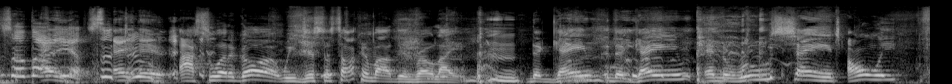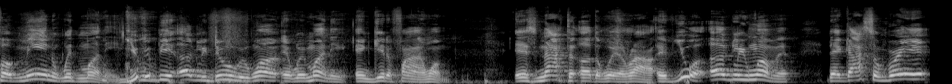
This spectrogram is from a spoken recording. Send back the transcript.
somebody else hey, hey, I swear to God, we just was talking about this, bro. Like mm-hmm. the game, the game, and the rules change only for men with money. You can be an ugly dude with one and with money and get a fine woman. It's not the other way around. If you an ugly woman that got some bread,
